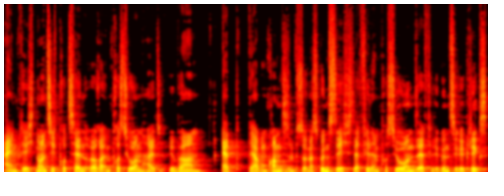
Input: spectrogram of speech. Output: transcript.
eigentlich 90 Prozent eurer Impressionen halt über App-Werbung kommen. Die sind besonders günstig, sehr viele Impressionen, sehr viele günstige Klicks,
